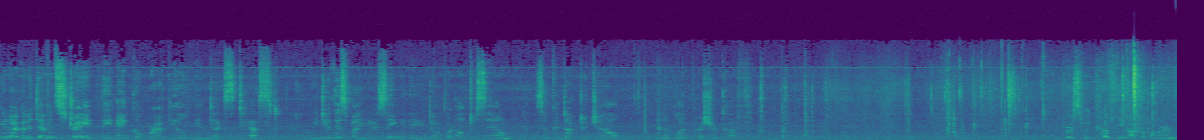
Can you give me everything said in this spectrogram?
We are now going to demonstrate the ankle brachial index test. We do this by using a Doppler ultrasound, some conductor gel, and a blood pressure cuff. First, we cuff the upper arm.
